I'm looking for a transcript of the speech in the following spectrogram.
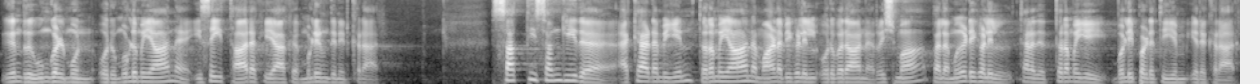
இன்று உங்கள் முன் ஒரு முழுமையான இசை தாரகையாக மிளிர்ந்து நிற்கிறார். சக்தி சங்கீத அகாடமியின் திறமையான மாணவிகளில் ஒருவரான ரிஷ்மா பல மேடைகளில் தனது திறமையை வெளிப்படுத்தியும் இருக்கிறார்.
